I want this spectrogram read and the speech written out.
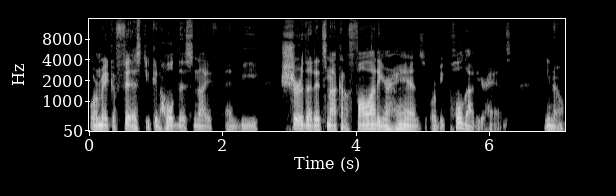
or make a fist. You can hold this knife and be sure that it's not going to fall out of your hands or be pulled out of your hands. You know,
